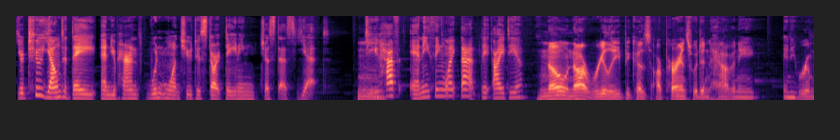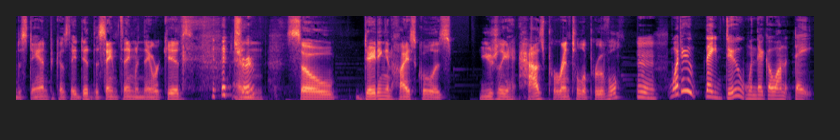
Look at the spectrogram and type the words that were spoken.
you're too young to date and your parents wouldn't want you to start dating just as yet. Do you hmm. have anything like that, the idea? No, not really, because our parents wouldn't have any any room to stand because they did the same thing when they were kids. True. And so dating in high school is usually has parental approval. Hmm. What do they do when they go on a date?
